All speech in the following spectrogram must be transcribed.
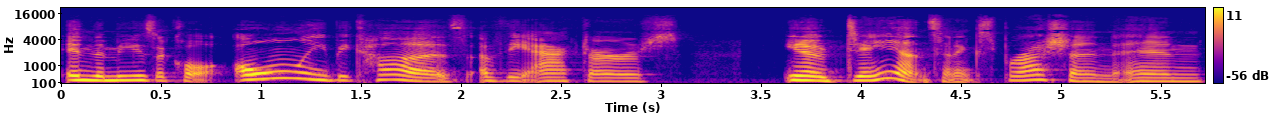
in the musical only because of the actors you know, dance and expression and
